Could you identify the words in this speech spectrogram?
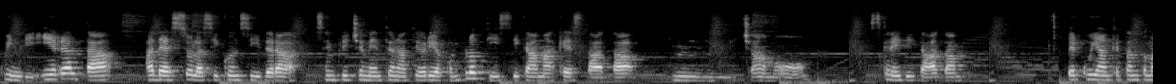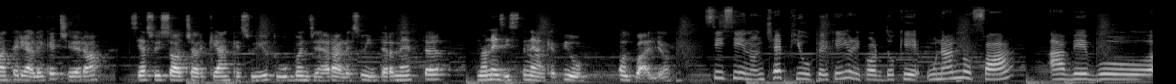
Quindi in realtà adesso la si considera semplicemente una teoria complottistica, ma che è stata, mh, mm, diciamo, screditata per cui anche tanto materiale che c'era, sia sui social che anche su YouTube, in generale su internet, non esiste neanche più, o sbaglio? Sì, sì, non c'è più, perché io ricordo che un anno fa avevo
